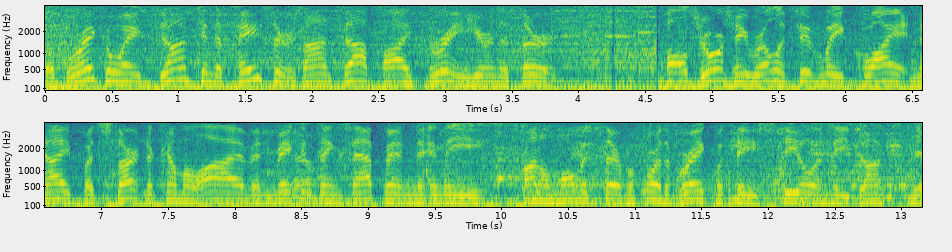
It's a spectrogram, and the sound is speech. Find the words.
the breakaway dunk, and the Pacers on top by three here in the third. Paul George, a relatively quiet night, but starting to come alive and making Yeah. things happen in the final moments there before the break with the steal and the dunk. Yeah.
